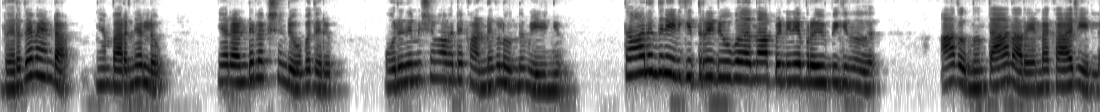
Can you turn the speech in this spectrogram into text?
വെറുതെ വേണ്ട. ഞാൻ പറഞ്ഞല്ലോ. ഞാൻ രണ്ട് ലക്ഷം രൂപ തരും. ഒരു നിമിഷം അവന്റെ കണ്ണുകളൊന്നും വിഴിഞ്ഞു താനെന്തിനാ എനിക്ക് ഇത്രയും രൂപ തന്ന ആ പെണ്ണിനെ പ്രേമിപ്പിക്കുന്നത്? അതൊന്നും താൻ അറിയേണ്ട കാര്യമില്ല.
